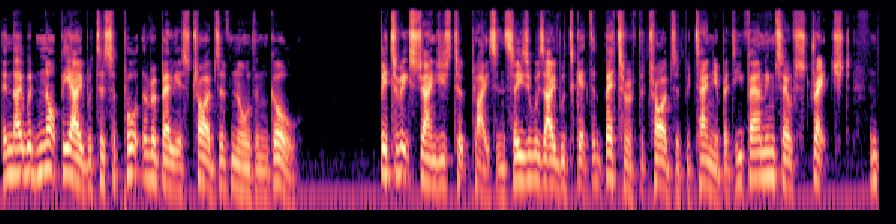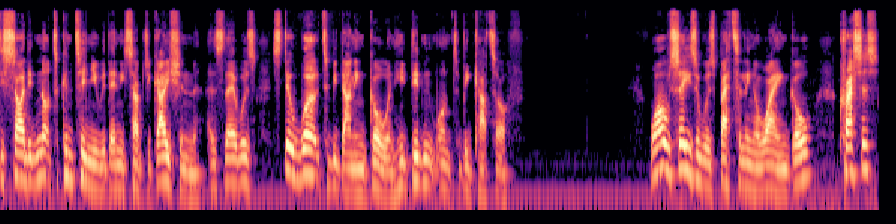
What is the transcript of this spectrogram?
then they would not be able to support the rebellious tribes of northern Gaul. Bitter exchanges took place, and Caesar was able to get the better of the tribes of Britannia, but he found himself stretched and decided not to continue with any subjugation as there was still work to be done in Gaul and he didn't want to be cut off. While Caesar was battling away in Gaul, Crassus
